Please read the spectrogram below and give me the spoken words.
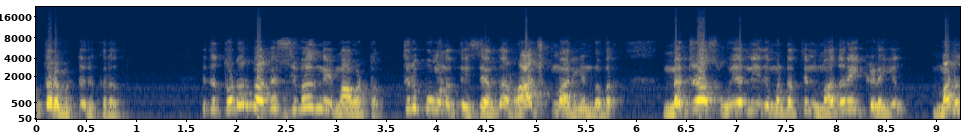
உத்தரவிட்டு இருக்கிறது இது தொடர்பாக சிவகங்கை மாவட்டம் திருப்புவனத்தை சேர்ந்த ராஜ்குமார் என்பவர் மெட்ராஸ் உயர்நீதிமன்றத்தின் மதுரை கிளையில் மனு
